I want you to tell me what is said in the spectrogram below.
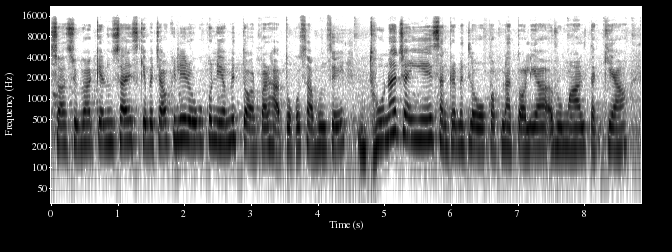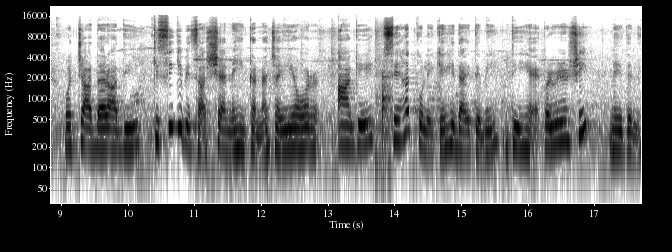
स्वास्थ्य विभाग के अनुसार इसके बचाव के लिए लोगों को नियमित तौर पर हाथों को साबुन से धोना चाहिए। संक्रमित लोगों को अपना तौलिया, रुमाल, तकिया व चादर आदि किसी के भी साथ शेयर नहीं करना चाहिए और आगे सेहत को लेकर हिदायतें भी दी है। परवीन सिंह, नई दिल्ली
